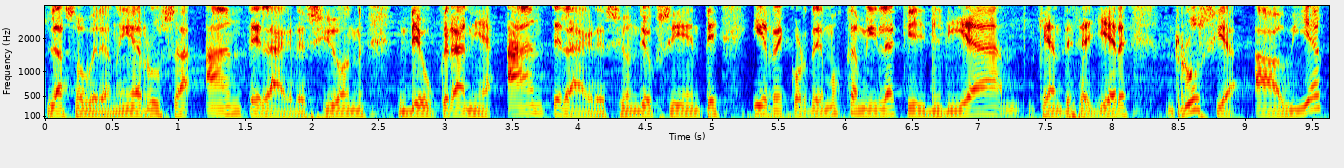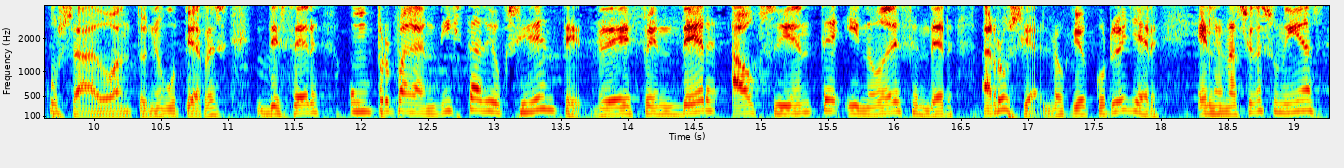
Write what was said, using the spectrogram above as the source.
la soberanía rusa ante la agresión de Ucrania, ante la agresión de Occidente. Y recordemos, Camila, que el día que antes de ayer Rusia había acusado a Antonio Guterres de ser un propagandista de Occidente, de defender a Occidente y no de defender a Rusia. Lo que ocurrió ayer en las Naciones Unidas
